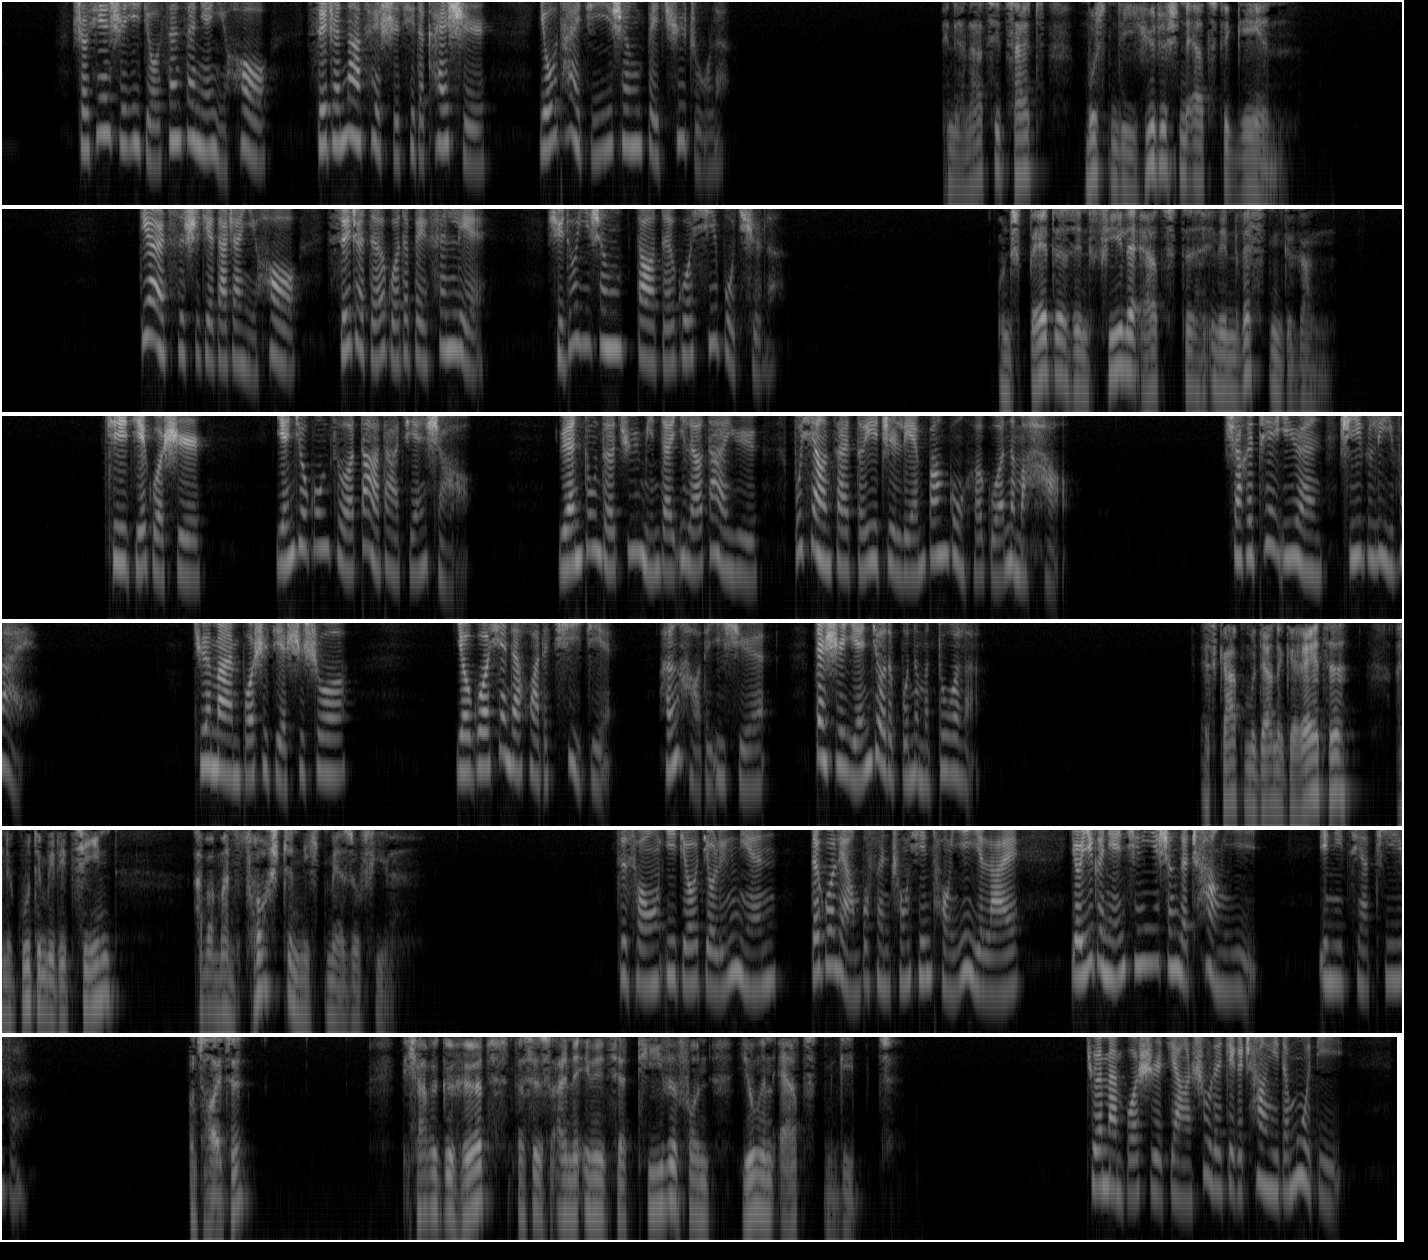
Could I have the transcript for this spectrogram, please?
首先是一九三三年以后，随着纳粹时期的开始，犹太籍医生被驱逐了。In der Nazizeit mussten die jüdischen Ärzte gehen. 第二次世界大战以后，随着德国的被分裂，许多医生到德国西部去了。Und später sind viele Ärzte in den Westen gegangen. 其结果是，研究工作大大减少，原东德居民的医疗待遇不像在德意志联邦共和国那么好。沙克特医院是一个例外。约曼博士解释说，有过现代化的器械，很好的医学，但是研究的不那么多了。Es gab moderne Geräte, eine gute Medizin, aber man forschte nicht mehr so viel. 自从一九九零年德国两部分重新统一以来，有一个年轻医生的倡议 （Initiative）。Und heute? Ich habe gehört, dass es eine Initiative von jungen Ärzten gibt. 约曼博士讲述了这个倡议的目的。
